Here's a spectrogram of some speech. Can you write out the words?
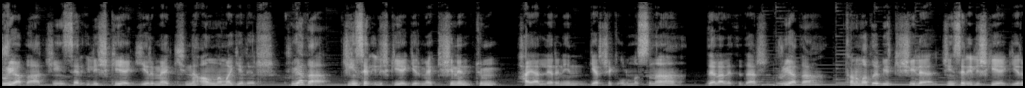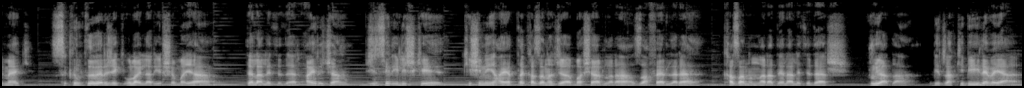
Rüyada cinsel ilişkiye girmek ne anlama gelir? Rüyada cinsel ilişkiye girmek kişinin tüm hayallerinin gerçek olmasına delalet eder. Rüyada tanımadığı bir kişiyle cinsel ilişkiye girmek sıkıntı verecek olaylar yaşamaya delalet eder. Ayrıca cinsel ilişki kişinin hayatta kazanacağı başarılara, zaferlere, kazanımlara delalet eder. Rüyada bir rakibiyle veya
